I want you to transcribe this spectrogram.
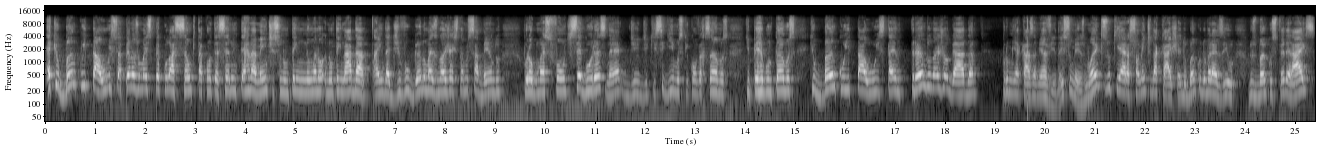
é que o Banco Itaú, isso é apenas uma especulação que está acontecendo internamente, isso não tem, nenhuma, não tem nada ainda divulgando, mas nós já estamos sabendo por algumas fontes seguras, né, de, de que seguimos, que conversamos, que perguntamos, que o Banco Itaú está entrando na jogada para Minha Casa Minha Vida. Isso mesmo, antes o que era somente da Caixa e do Banco do Brasil, dos bancos federais,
